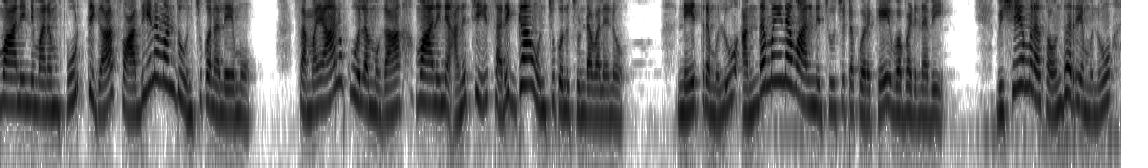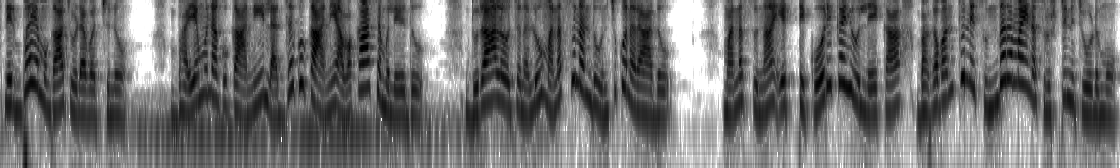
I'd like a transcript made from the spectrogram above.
వానిని మనం పూర్తిగా స్వాధీనమందు ఉంచుకొనలేము. సమయానుకూలముగా వానిని అణచి సరిగ్గా ఉంచుకొనుచుండవలెను నేత్రములు అందమైన వానిని చూచుట కొరకే ఇవ్వబడినవి. విషయముల సౌందర్యమును నిర్భయముగా చూడవచ్చును. భయమునకు కాని లజ్జకు కాని అవకాశము లేదు. దురాలోచనలు మనస్సునందు ఉంచుకొనరాదు. మనస్సున ఎట్టి కోరికయు లేక భగవంతుని సుందరమైన సృష్టిని చూడుము.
